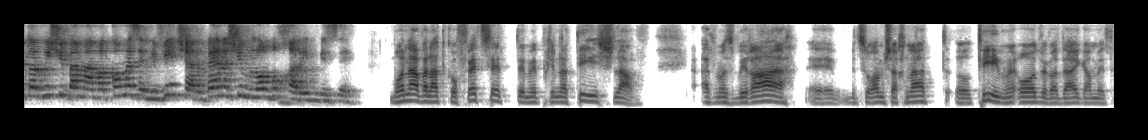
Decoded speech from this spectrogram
בתור מי שבא מהמקום הזה, מבין שהרבה אנשים לא בוחרים בזה. מונה, אבל את קופצת מבחינתי שלב. את מסבירה אה, בצורה משכנעת אותי מאוד, בוודאי גם את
